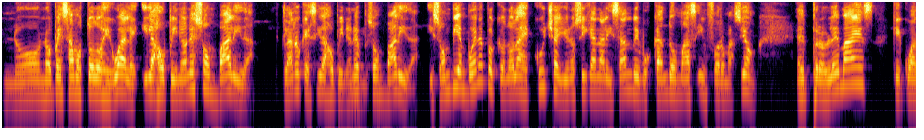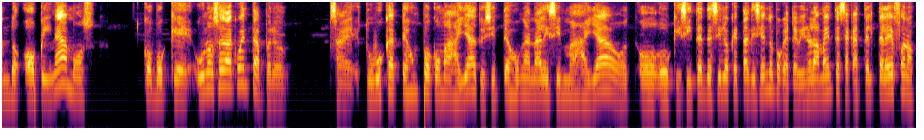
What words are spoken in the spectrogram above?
no, no pensamos todos iguales. Y las opiniones son válidas Claro que sí, las opiniones son válidas y son bien buenas porque uno las escucha y uno sigue analizando y buscando más información. El problema es que cuando opinamos, como que uno se da cuenta, pero tú buscaste un poco más allá, tú hiciste un análisis más allá o, quisiste decir lo que estás diciendo porque te vino a la mente, sacaste el teléfono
